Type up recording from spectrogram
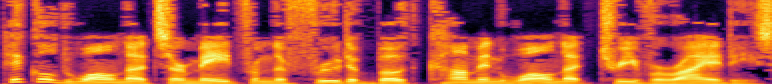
Pickled walnuts are made from the fruit of both common walnut tree varieties,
